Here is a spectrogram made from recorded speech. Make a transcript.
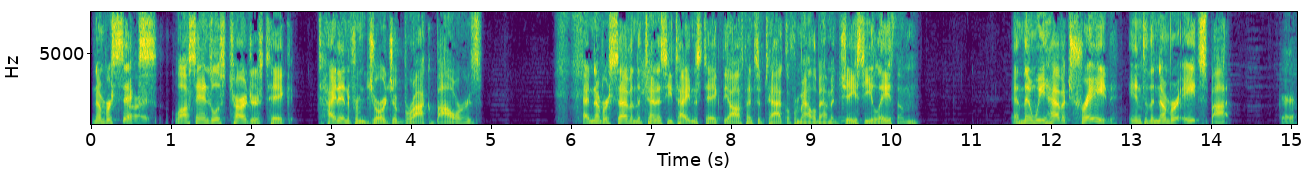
Number six, Los Angeles Chargers take tight end from Georgia, Brock Bowers. At number seven, the Tennessee Titans take the offensive tackle from Alabama, J.C. Latham. And then we have a trade into the number eight spot Okay.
